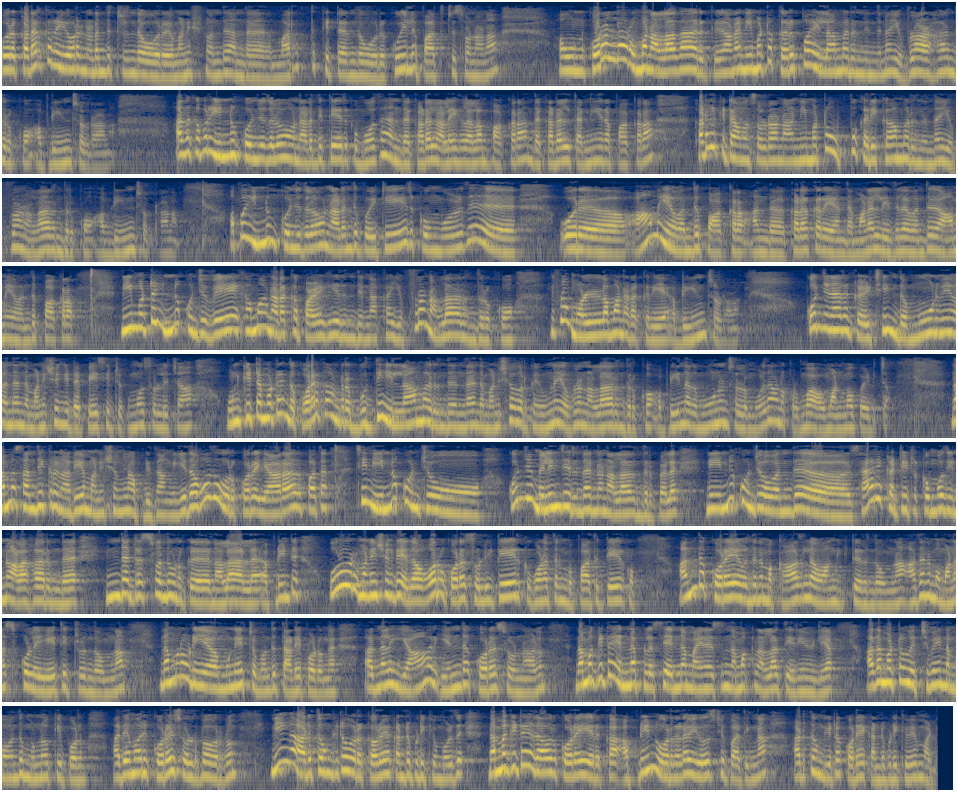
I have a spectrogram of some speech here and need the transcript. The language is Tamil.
ஒரு கடற்கரையோரம் நடந்துட்டு இருந்த ஒரு மனுஷன் வந்து அந்த மரத்துக்கிட்ட இருந்த ஒரு குயிலை பார்த்துட்டு சொன்னானா உன் குரல்லாம் ரொம்ப நல்லா தான் இருக்கு ஆனா நீ மட்டும் கருப்பா இல்லாம இருந்திருந்தீன்னா எவ்வளவு அழகா இருந்திருக்கும் அப்படின்னு சொல்றானா. அதுக்கப்புறம் இன்னும் கொஞ்ச தூரம் நடந்துட்டே இருக்கும்போது அந்த கடல் அலைகள் எல்லாம் பார்க்கறான் அந்த கடல் தண்ணீரை பார்க்கறான். கடல் கிட்ட அவன் சொல்றானா நீ மட்டும் உப்பு கரிக்காம இருந்திருந்தா எவ்வளோ நல்லா இருந்திருக்கும் அப்படின்னு சொல்றானா அப்போ இன்னும் கொஞ்ச தூரம் நடந்து போயிட்டே இருக்கும்பொழுது ஒரு ஆமையை வந்து பார்க்கறான். அந்த கடற்கரை அந்த மணல் இதுல வந்து ஆமையை வந்து பார்க்கறான். நீ மட்டும் இன்னும் கொஞ்சம் வேகமா நடக்க பழகி இருந்தினாக்கா எவ்வளோ நல்லா இருந்திருக்கும் இவ்வளோ மொல்லமா நடக்கிறியே அப்படின்னு சொல்றான் கொஞ்ச நேரம் கழிச்சு இந்த மூணுமே வந்து அந்த மனுஷங்கிட்ட பேசிட்டு இருக்கும்போது சொல்லிச்சான் உன்கிட்ட மட்டும் இந்த குறை காண்ற புத்தி இல்லாம இருந்திருந்தா இந்த மனுஷ வர்க்கம் இன்னும் எவ்வளவு நல்லா இருந்திருக்கும்? அப்படின்னு அது மூணுன்னு சொல்லும்போது அவனுக்கு ரொம்ப அவமானமா போயிடுச்சான். நம்ம சந்திக்கிற நிறைய மனுஷங்களும் அப்படிதாங்க. ஏதாவது ஒரு குறை யாராவது பார்த்தா சரி நீ இன்னும் கொஞ்சம் கொஞ்சம் மெலிஞ்சிருந்தா இன்னும் நல்லா இருந்திருப்பல. நீ இன்னும் கொஞ்சம் வந்து சாரி கட்டிட்டு இருக்கும்போது இன்னும் அழகா இருந்த இந்த ட்ரெஸ் வந்து உனக்கு நல்லா இல்லை அப்படின்ட்டு ஒரு ஒரு மனுஷங்கிட்ட ஏதாவது ஒரு குறை சொல்லிட்டே இருக்கும் குணத்தை நம்ம பார்த்துக்கிட்டே இருக்கும். அந்த குறையை வந்து நம்ம காதில் வாங்கிக்கிட்டு இருந்தோம்னா அதை நம்ம மனசுக்குள்ள ஏத்திட்டு இருந்தோம்னா நம்மளுடைய முன்னேற்றம் வந்து தடைப்படுங்க. அதனால யார் எந்த குறை சொன்னாலும் நம்ம கிட்ட என்ன பிளஸ் என்ன மைனஸ் நமக்கு நல்லா தெரியும் இல்லையா? அதை மட்டும் வச்சுமே நம்ம வந்து முன்னோக்கி போகணும். அதே மாதிரி குறை சொல்பவர்களும் நீங்க அடுத்தவங்க கிட்ட ஒரு குறையை கண்டுபிடிக்கும் பொழுது நம்ம கிட்ட ஏதாவது ஒரு குறை இருக்கா அப்படின்னு ஒரு தடவை யோசிச்சு பாத்தீங்கன்னா அடுத்தவங்க கிட்ட குறையை கண்டுபிடிக்கவே மாட்டேன்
